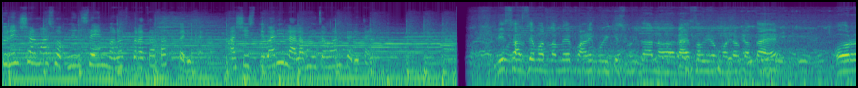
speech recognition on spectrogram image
सुनील शर्मा स्वप्नील सेन मनोज प्रतापक करीत आहे आशिष तिवारी लालाभाई चव्हाण करीत आहे बीस साल से मतलब में पानी पूरी की सुविधा राजस्थान योग मंडल करता है और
